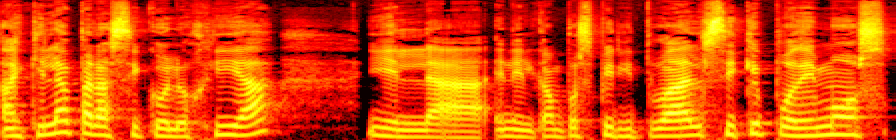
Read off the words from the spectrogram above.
aquí en la parapsicología y en, la, en el campo espiritual sí que podemos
